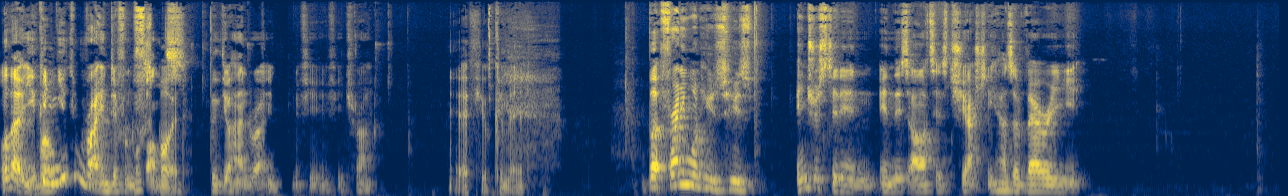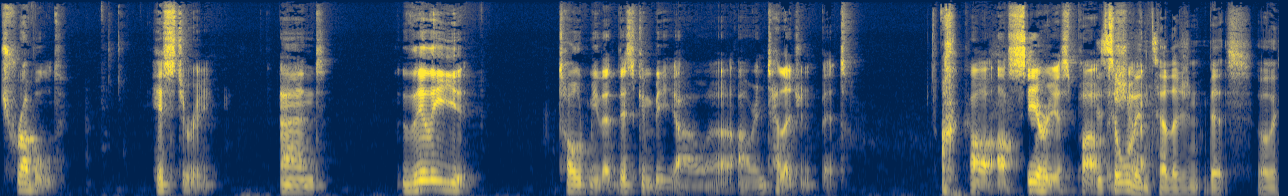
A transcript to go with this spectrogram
Although you can you can write in different well fonts spotted. with your handwriting if you if you try. If you're committed. but for anyone who's who's interested in in this artist, she actually has a very troubled history, and Lily told me that this can be our uh, our intelligent bit, our, our serious part. It's all show. intelligent bits, Ollie.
